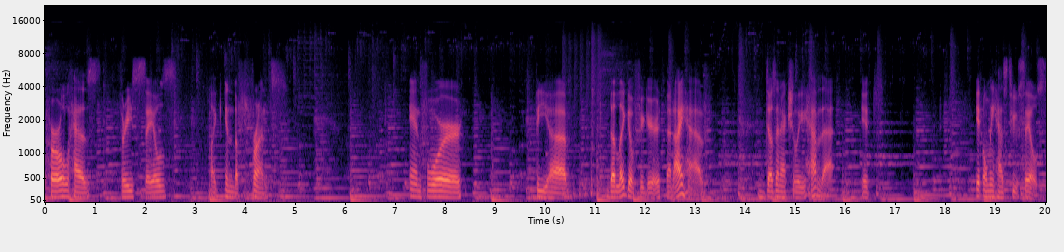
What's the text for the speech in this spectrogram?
Pearl has three sails, like in the front. And for the uh, the Lego figure that I have, doesn't actually have that. It it only has two sails.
